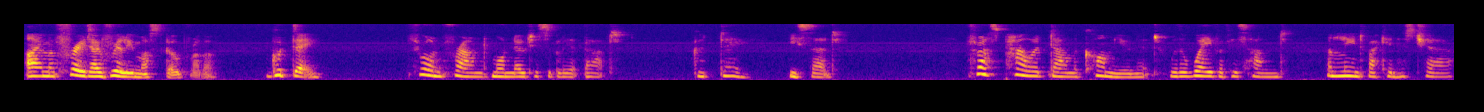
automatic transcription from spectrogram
I am afraid I really must go, brother. Good day. Thrawn frowned more noticeably at that. Good day, he said. Thrass powered down the com unit with a wave of his hand and leaned back in his chair.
